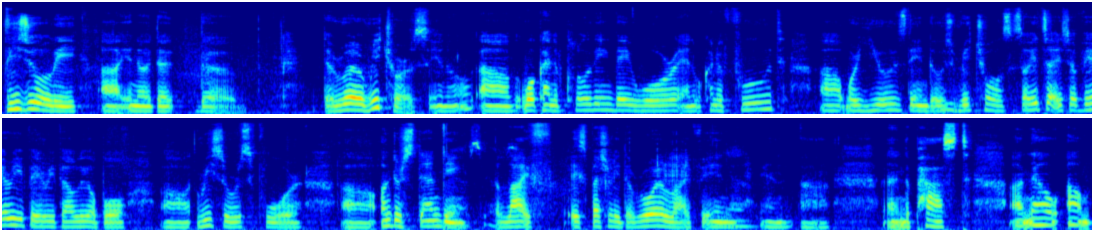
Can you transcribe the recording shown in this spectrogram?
visually, uh, you know, the, the, the royal rituals, you know, uh, what kind of clothing they wore and what kind of food uh, were used in those mm. rituals. So it's a, it's a very, very valuable resource for understanding yes, yes. life, especially the royal life in, yeah. in in the past. Uh, now, um,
